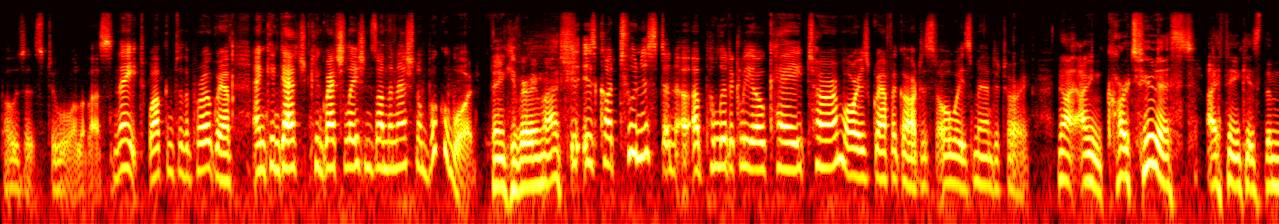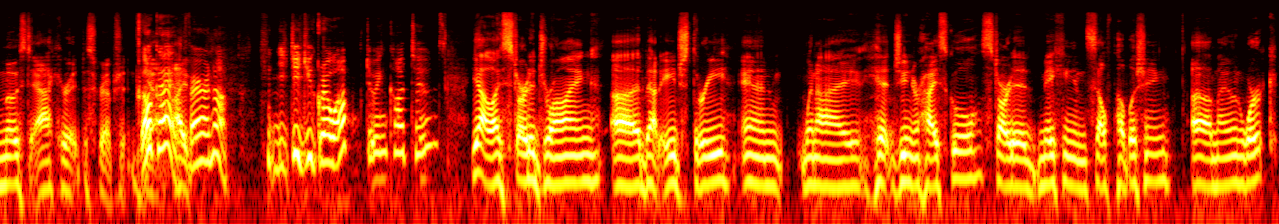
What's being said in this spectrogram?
poses to all of us. Nate, welcome to the program, and congrat- congratulations on the National Book Award. Thank you very much. I- Is cartoonist an, a politically okay term, or is graphic artist always mandatory? No, I mean, cartoonist, I think, is the most accurate description. Yeah, Okay, I- fair enough. Did you grow up doing cartoons? Yeah, well, I started drawing uh, at about age three, and when I hit junior high school, started making and self-publishing uh, my own work.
